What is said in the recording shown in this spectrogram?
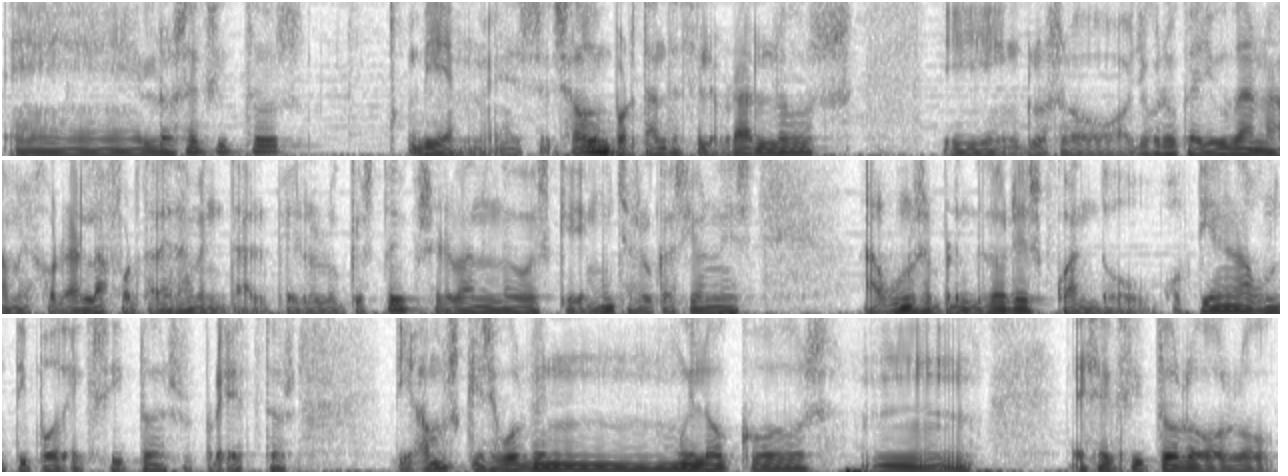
Eh, los éxitos, bien, es, algo importante celebrarlos e incluso yo creo que ayudan a mejorar la fortaleza mental, pero lo que estoy observando es que en muchas ocasiones algunos emprendedores cuando obtienen algún tipo de éxito en sus proyectos, digamos que se vuelven muy locos. Mmm, ese éxito lo,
